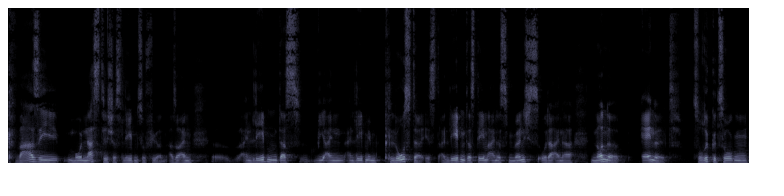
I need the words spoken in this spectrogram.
quasi monastisches Leben zu führen. Also ein, äh, ein Leben, das wie ein, ein Leben im Kloster ist. Ein Leben, das dem eines Mönchs oder einer Nonne ähnelt zurückgezogen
